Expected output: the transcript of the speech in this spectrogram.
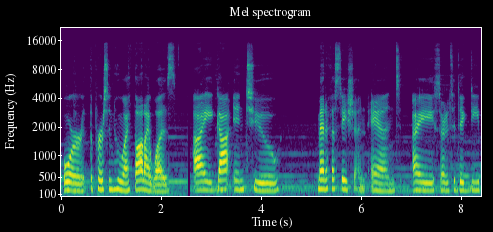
or the person who I thought I was. I got into manifestation and I started to dig deep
